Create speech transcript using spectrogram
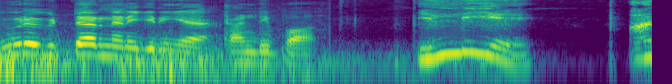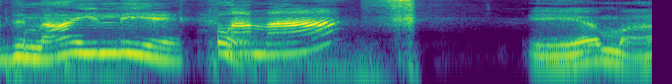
இவரை விட்டாருன்னு நினைக்கிறீங்க? கண்டிப்பா. இல்லையே. அது நான் இல்லையே. ஏமா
